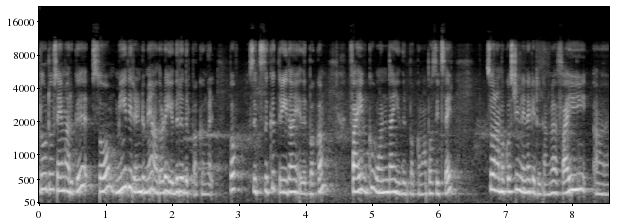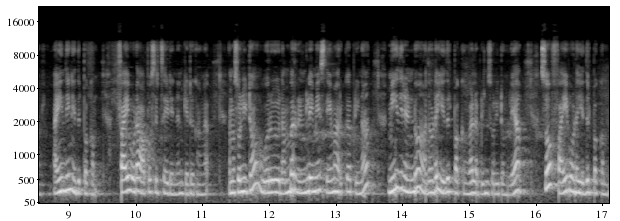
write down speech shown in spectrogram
டூ டூ சேமாக இருக்குது ஸோ மீதி ரெண்டுமே அதோட எதிர் எதிர்பக்கங்கள் இப்போ சிக்ஸுக்கு த்ரீ தான் எதிர்பக்கம் ஃபைவ்க்கு ஒன் தான் எதிர்பக்கம் ஆப்போசிட் சைட் ஸோ நம்ம கொஸ்டின் என்ன கேட்டிருக்காங்க? ஃபைவ் ஐந்தின் எதிர்பக்கம் ஃபைவோட ஆப்போசிட் சைடு என்னன்னு கேட்டிருக்காங்க. நம்ம சொல்லிட்டோம் ஒரு நம்பர் ரெண்டுலேயுமே சேமாக இருக்குது அப்படின்னா மீதி ரெண்டும் அதோட எதிர்பக்கங்கள் அப்படின்னு சொல்லிட்டோம் இல்லையா? ஸோ ஃபைவோட எதிர்பக்கம்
